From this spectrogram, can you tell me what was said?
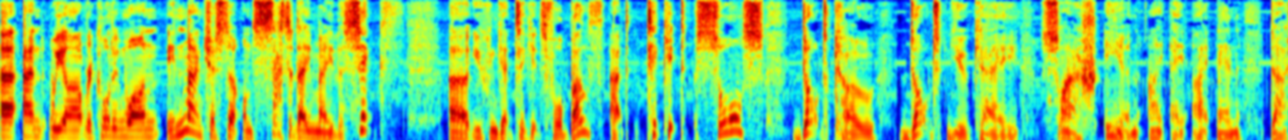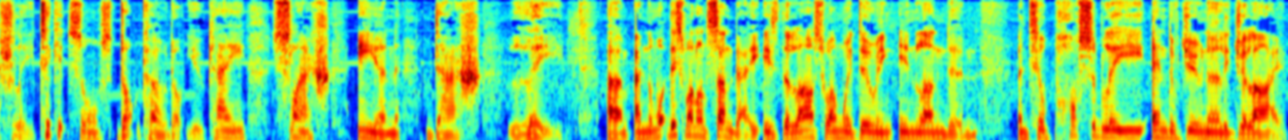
uh, and we are recording one in Manchester on Saturday, May the sixth. Uh, you can get tickets for both at ticketsource.co.uk slash Iain, I-A-I-N dash Lee. Ticketsource.co.uk slash Iain dash Lee. Um, and the, this one on Sunday is the last one we're doing in London until possibly end of June, early July.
